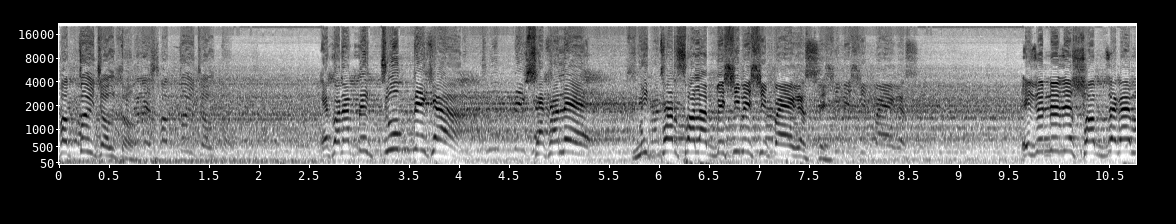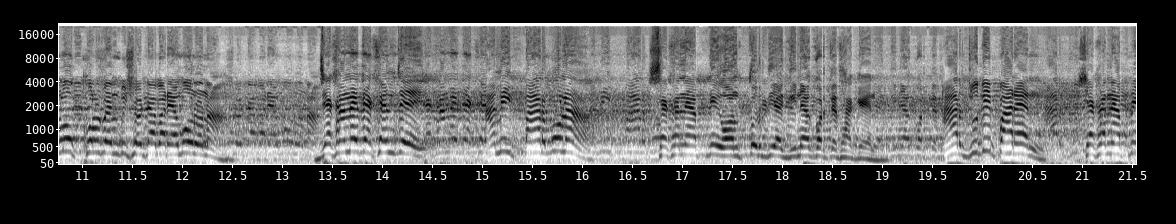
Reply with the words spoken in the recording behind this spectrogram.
সত্যই চলতো সত্যই চলতো। এখন আপনি চুপ দেখা সেখানে মিথ্যার ফলা বেশি বেশি পেয়ে গেছে। এই জন্য যে সব জায়গায় মুখ খুলবেন বিষয়টা আবার এমনও না। যেখানে দেখেন যে আমি পারব না সেখানে আপনি অন্তর দিয়ে গিনা করতে থাকেন। আর যদি পারেন সেখানে আপনি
